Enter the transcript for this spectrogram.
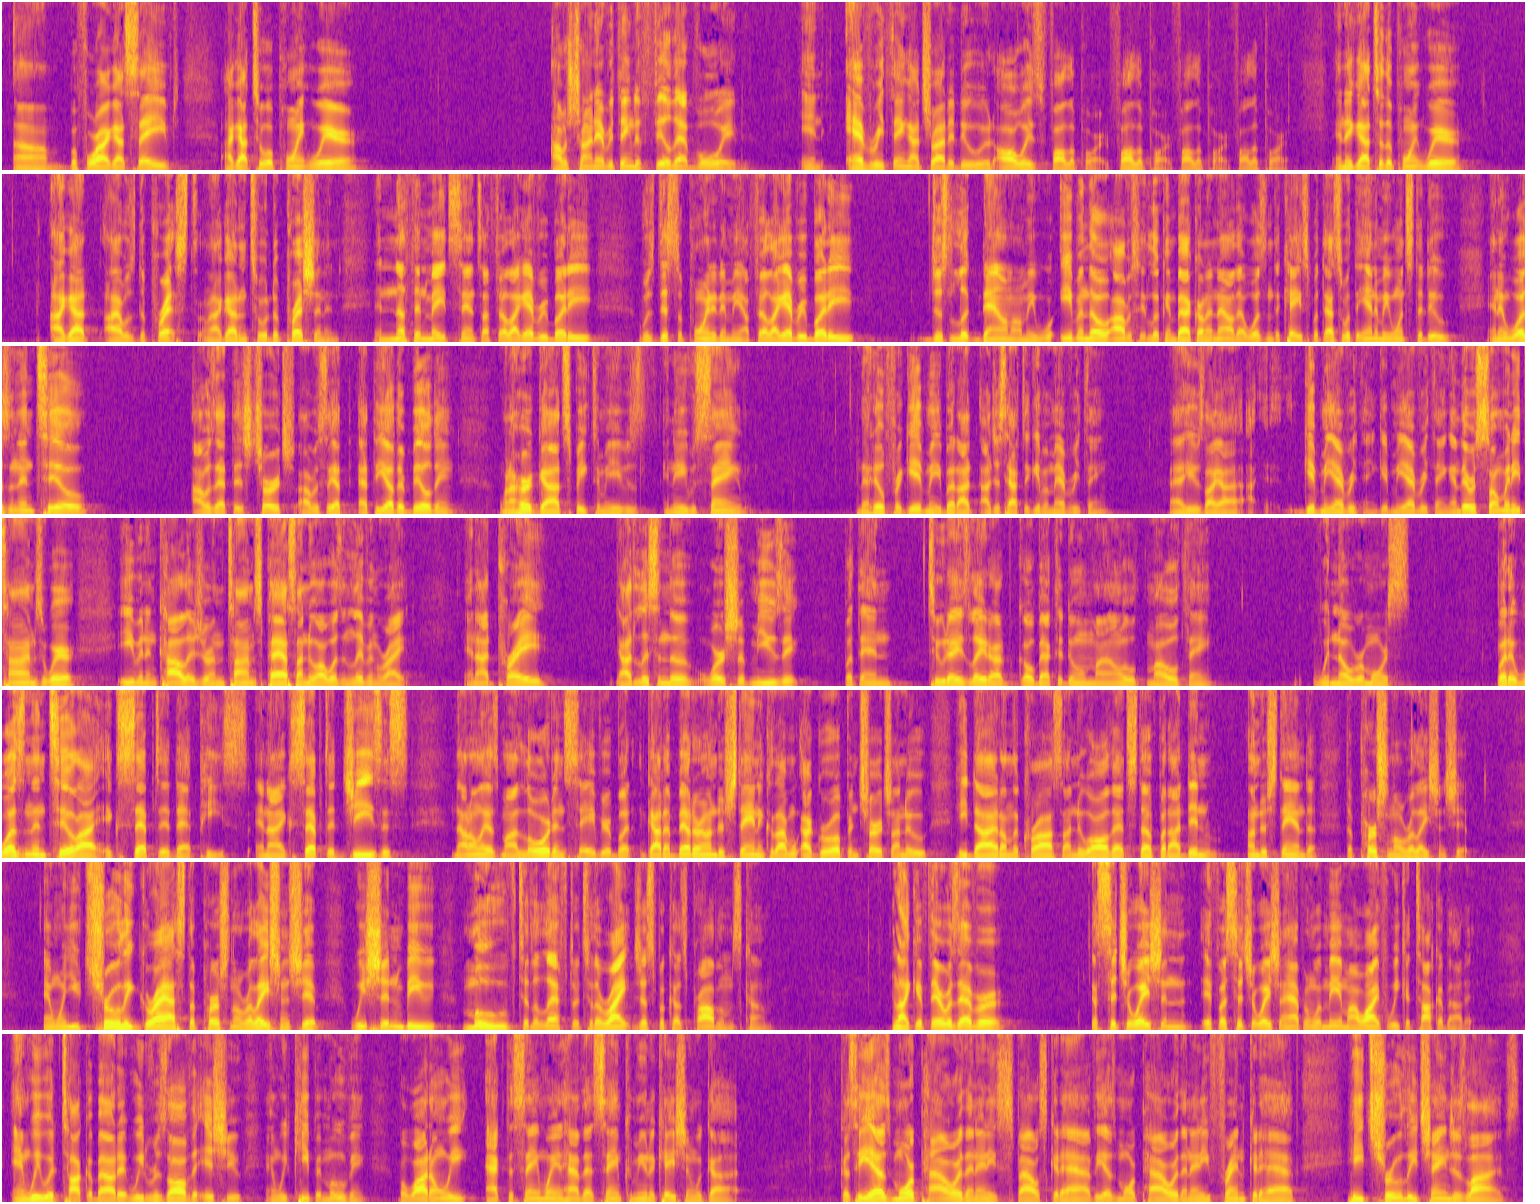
um, before I got saved, I got to a point where I was trying everything to fill that void, and everything I tried to do would always fall apart, fall apart, fall apart, fall apart, and it got to the point where I got I was depressed, and I got into a depression, and and nothing made sense. I felt like everybody was disappointed in me. I felt like everybody just looked down on me, even though obviously looking back on it now, that wasn't the case, but that's what the enemy wants to do. And it wasn't until I was at this church, obviously at, at the other building, when I heard God speak to me, he was, and he was saying that he'll forgive me, but I, I just have to give him everything. And he was like, I, I, give me everything, give me everything. And there were so many times where, even in college or in times past, I knew I wasn't living right. And I'd pray, I'd listen to worship music, but then two days later, I'd go back to doing my old, my old thing with no remorse. But it wasn't until I accepted that peace and I accepted Jesus not only as my Lord and Savior, but got a better understanding. Because I, I, grew up in church. I knew He died on the cross. I knew all that stuff, but I didn't understand the, the personal relationship. And when you truly grasp the personal relationship, we shouldn't be moved to the left or to the right just because problems come. Like if there was ever a situation, if a situation happened with me and my wife, we could talk about it. And we would talk about it, we'd resolve the issue, and we'd keep it moving. But why don't we act the same way and have that same communication with God? Because He has more power than any spouse could have, He has more power than any friend could have. He truly changes lives.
